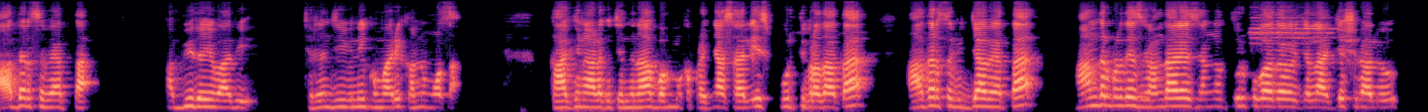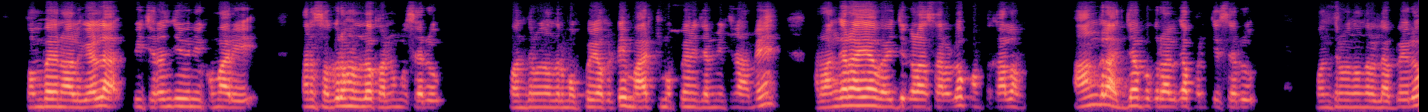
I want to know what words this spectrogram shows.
ఆదర్శవేత్త అభ్యుదయవాది చిరంజీవిని కుమారి కన్నుమూత. కాకినాడకు చెందిన బహుముఖ ప్రజ్ఞాశాలి స్ఫూర్తి ప్రదాత ఆదర్శ విద్యావేత్త ఆంధ్రప్రదేశ్ గ్రంథాలయ సంఘం తూర్పుగోదావరి జిల్లా అధ్యక్షురాలు తొంభై నాలుగేళ్ళ పి. చిరంజీవిని కుమారి తన స్వగృహంలో కన్నుమూశారు. పంతొమ్మిది వందల ముప్పై ఒకటి మార్చి ముప్పైన జన్మించిన ఆమె రంగరాయ వైద్య కళాశాలలో కొంతకాలం ఆంగ్ల అధ్యాపకురాలుగా పనిచేశారు. పంతొమ్మిది వందల డెబ్బైలో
